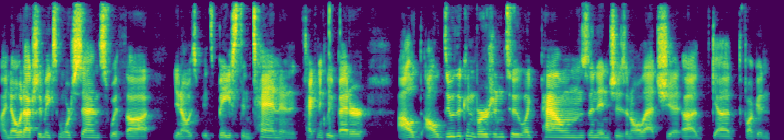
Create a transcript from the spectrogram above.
I know it actually makes more sense with, uh, you know, it's, it's based in 10 and it's technically better. I'll I'll do the conversion to like pounds and inches and all that shit. Uh, uh fucking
